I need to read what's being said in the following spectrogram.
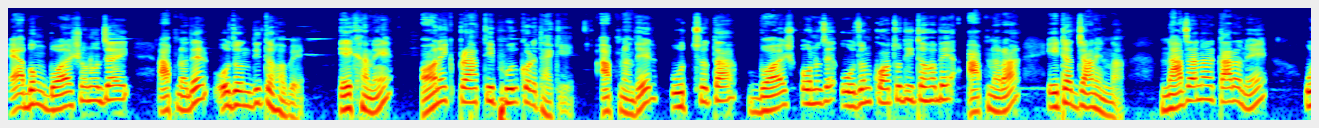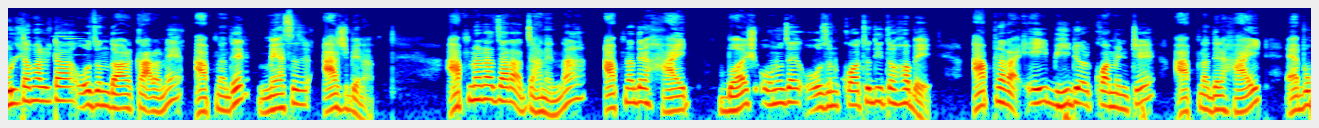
এবং বয়স অনুযায়ী আপনাদের ওজন দিতে হবে। এখানে অনেক প্রার্থী ভুল করে থাকে। আপনাদের উচ্চতা, বয়স অনুযায়ী ওজন কত দিতে হবে আপনারা এটা জানেন না। না জানার কারণে, উল্টাপাল্টা ওজন দেওয়ার কারণে আপনাদের মেসেজ আসবে না। আপনারা যারা জানেন না আপনাদের হাইট, বয়স অনুযায়ী ওজন কত দিতে হবে, আপনারা এই ভিডিওর কমেন্টে আপনাদের হাইট এবং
